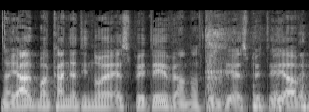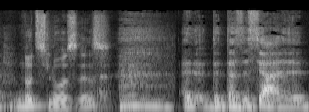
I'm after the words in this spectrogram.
Naja, man kann ja die neue SPD werden, nachdem die SPD ja nutzlos ist. Äh, das ist ja äh,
